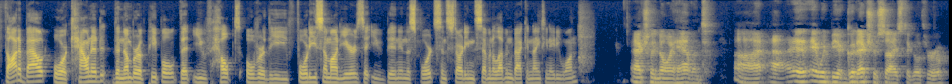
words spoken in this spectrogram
thought about or counted the number of people that you've helped over the 40 some odd years that you've been in the sport since starting 7 Eleven back in 1981? Actually, no, I haven't uh, it, it, would be a good exercise to go through.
